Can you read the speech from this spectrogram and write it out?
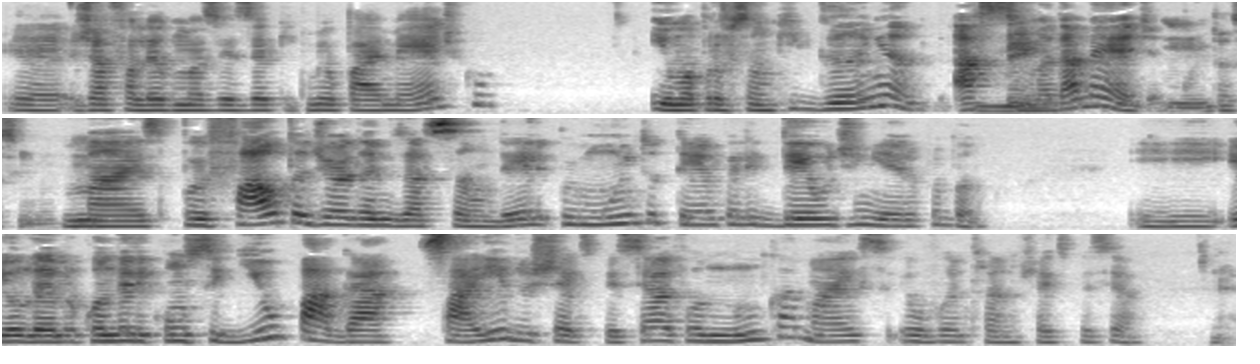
É, já falei algumas vezes aqui que meu pai é médico, e uma profissão que ganha acima Bem. da média. Muito acima. Mas por falta de organização dele, por muito tempo ele deu o dinheiro para o banco. E eu lembro quando ele conseguiu pagar, sair do cheque especial, ele falou: nunca mais eu vou entrar no cheque especial. É.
